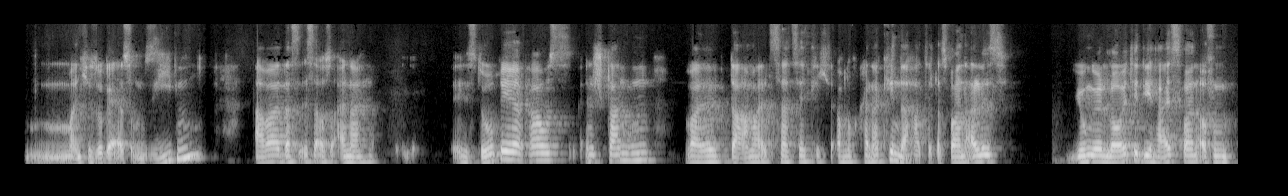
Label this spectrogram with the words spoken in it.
manche sogar erst um sieben. Aber das ist aus einer Historie heraus entstanden, weil damals tatsächlich auch noch keiner Kinder hatte. Das waren alles junge Leute, die heiß waren auf ein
